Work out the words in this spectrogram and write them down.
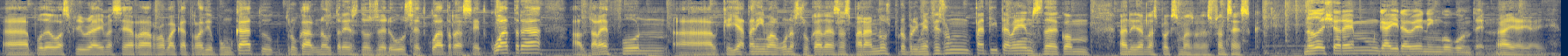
Eh, podeu escriure a mcr.catradio.cat, trucar al 932017474, al telèfon, eh, el que ja tenim algunes trucades esperant-nos, però primer fes un petit avenç de com aniran les pròximes hores. Francesc. No deixarem gairebé ningú content. Ai, ai, ai.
